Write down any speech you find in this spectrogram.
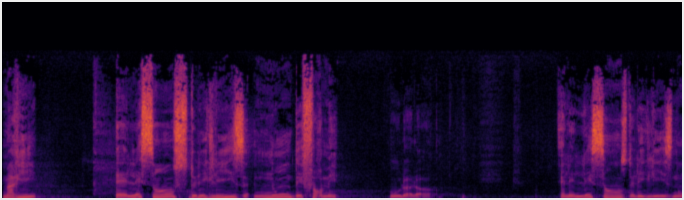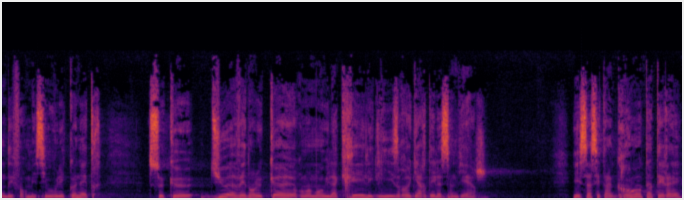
Marie est l'essence de l'Église non déformée. Ouh là là. Elle est l'essence de l'Église non déformée. Si vous voulez connaître ce que Dieu avait dans le cœur au moment où il a créé l'Église, regardez la Sainte Vierge. Et ça, c'est un grand intérêt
